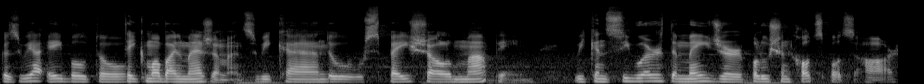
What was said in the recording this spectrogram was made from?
because we are able to take mobile measurements. We can do spatial mapping we can see where the major pollution hotspots are.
